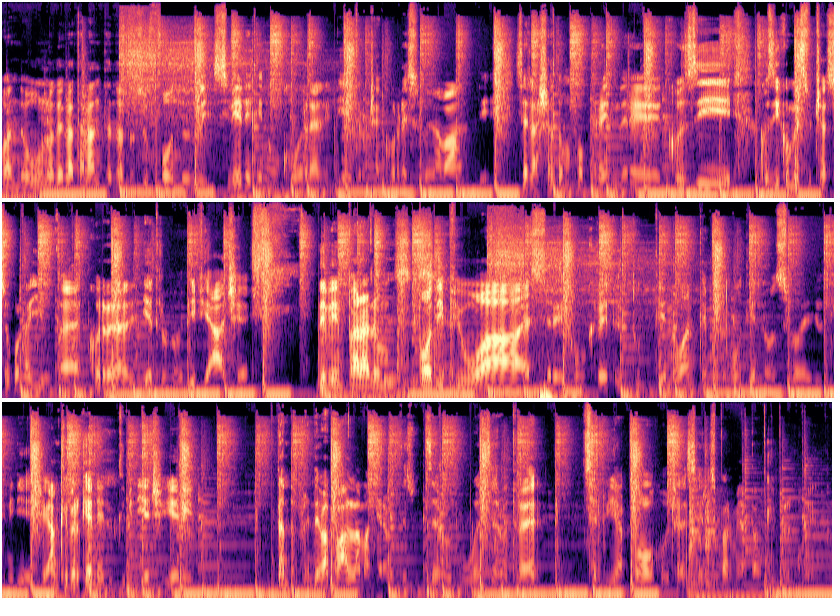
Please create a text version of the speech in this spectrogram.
quando uno dell'Atalanta è andato sul fondo, lui si vede che non corre all'indietro, cioè corre solo in avanti. Si è lasciato un po' prendere così, così come è successo con la Juve. eh. Correre all'indietro non gli piace. Deve imparare un Sì, sì, po' sì. di più a essere concreto in tutti i 90 minuti e non solo negli ultimi 10. Anche perché negli ultimi 10 ieri intanto prendeva palla, ma chiaramente su 0-2, 0-3 serviva poco, cioè si è risparmiato anche per quello.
